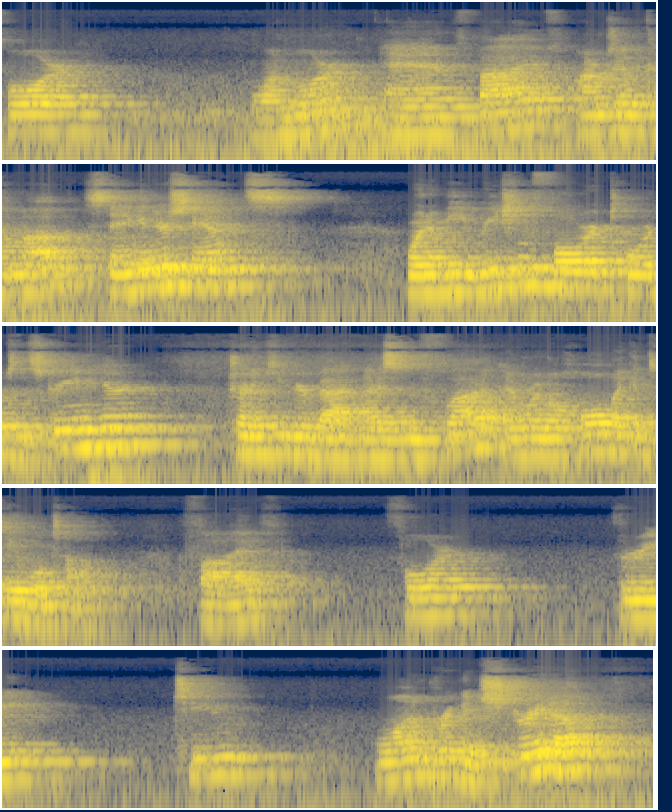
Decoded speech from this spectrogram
four, one more, and five. Arms are going to come up, staying in your stance. We're going to be reaching forward towards the screen here, trying to keep your back nice and flat, and we're going to hold like a tabletop. Five, four, three, two, one. Bring it straight up,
